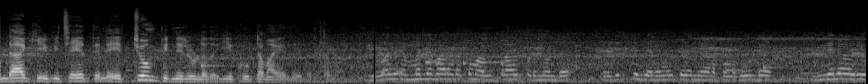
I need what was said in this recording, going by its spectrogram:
ഉണ്ടാക്കിയ വിജയത്തിന്റെ ഏറ്റവും പിന്നിലുള്ളത് ഈ കൂട്ടമായ നേതൃത്വമാണ്. എം എൽ എമാരടക്കം അഭിപ്രായപ്പെടുന്നുണ്ട്. ജനങ്ങൾക്ക് തന്നെയാണ് അപ്പോൾ അതുകൊണ്ട് ഇങ്ങനെ ഒരു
